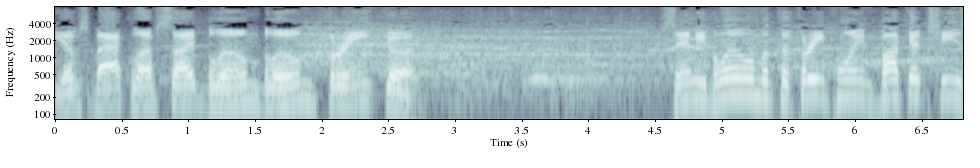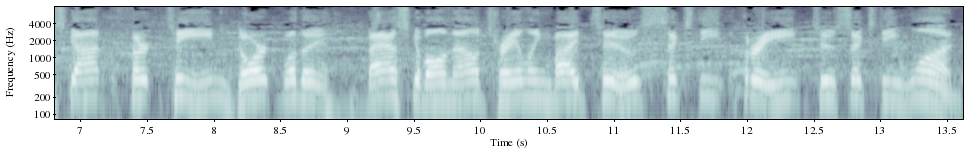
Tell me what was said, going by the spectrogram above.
gives back left side, Bloom. Bloom, three, good. Sammy Bloom with the three point bucket. She's got 13. Dordt with a basketball now, trailing by two, 63 to 61.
